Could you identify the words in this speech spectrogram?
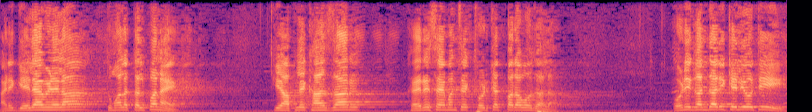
आणि गेल्या वेळेला तुम्हाला कल्पना आहे की आपले खासदार खैरे साहेबांचा एक थोडक्यात पराभव झाला. कोणी गद्दारी केली होती?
